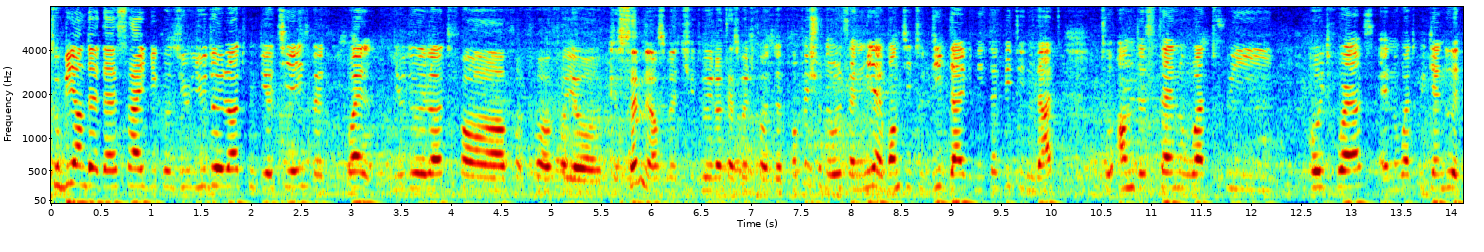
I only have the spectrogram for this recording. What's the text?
to be on the other side because you, you do a lot with the OTAs, but well, you do a lot for, for, for, for your customers, but you do a lot as well for the professionals. And me, I wanted to deep dive a little bit in that to understand what we how it works and what we can do. And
